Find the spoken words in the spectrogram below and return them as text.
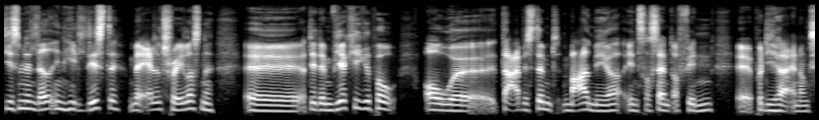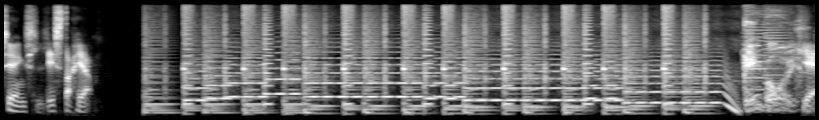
De har simpelthen lavet en hel liste med alle trailersne. Øh, og det er dem, vi har kigget på. Og øh, der er bestemt meget mere interessant at finde øh, på de her annonceringslister her. Ja,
